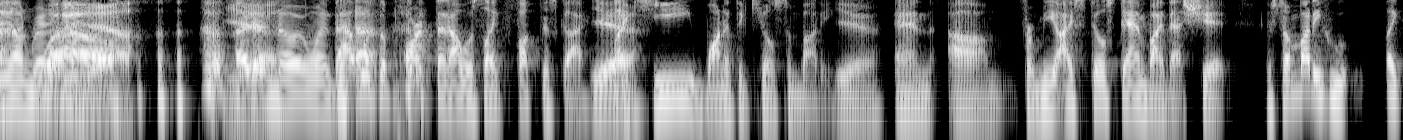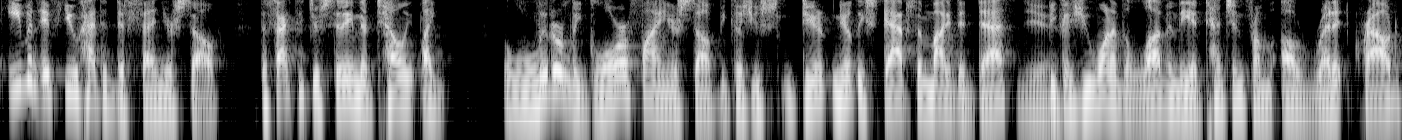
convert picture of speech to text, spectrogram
AMA on Reddit. Wow. I Yeah. didn't know it went. That was the part that I was like, fuck this guy. Yeah. Like he wanted to kill somebody. Yeah. And um, for me, I still stand by that shit. If somebody who, like, even if you had to defend yourself, the fact that you're sitting there telling, like, literally glorifying yourself because you dear, nearly stabbed somebody to death Yeah. because you wanted the love and the attention from a Reddit crowd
